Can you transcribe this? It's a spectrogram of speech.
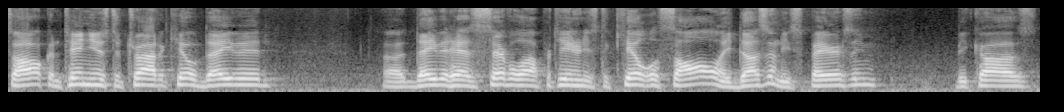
Saul continues to try to kill David. Uh, David has several opportunities to kill Saul. He doesn't, he spares him because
